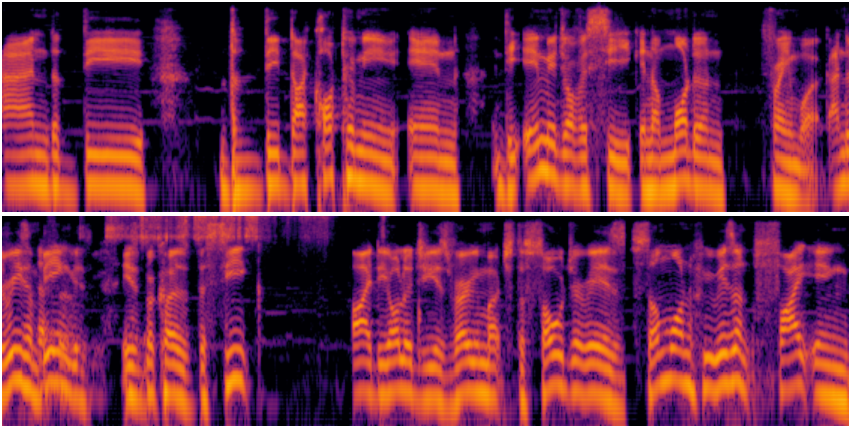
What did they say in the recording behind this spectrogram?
and the the, the dichotomy in the image of a Sikh in a modern framework. And the reason being is is because the Sikh ideology is very much the soldier is someone who isn't fighting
